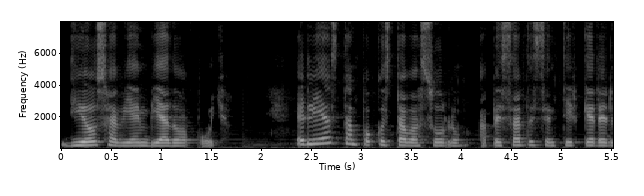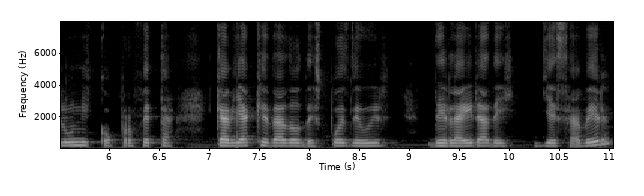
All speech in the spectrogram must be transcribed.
Dios había enviado apoyo. Elías tampoco estaba solo, a pesar de sentir que era el único profeta que había quedado después de huir de la ira de Jezabel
